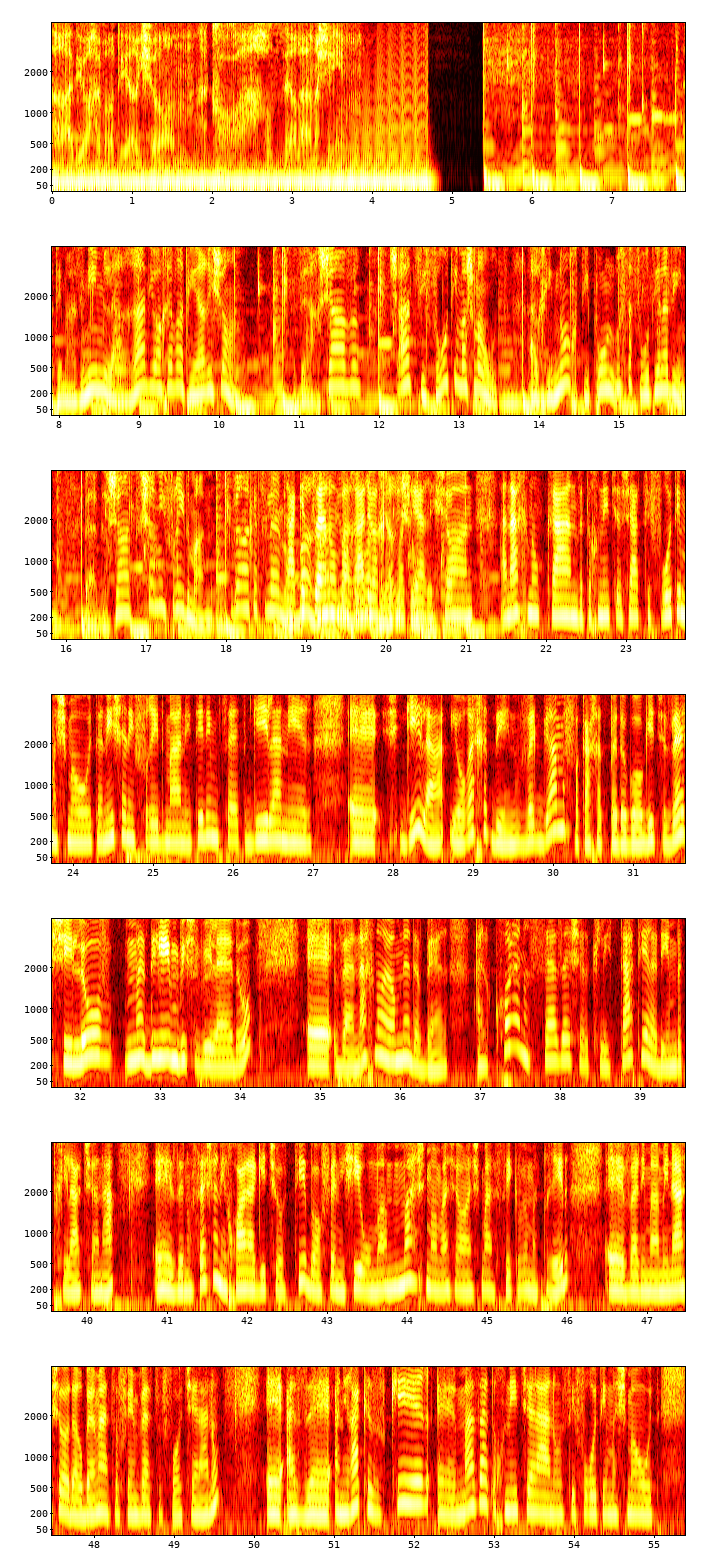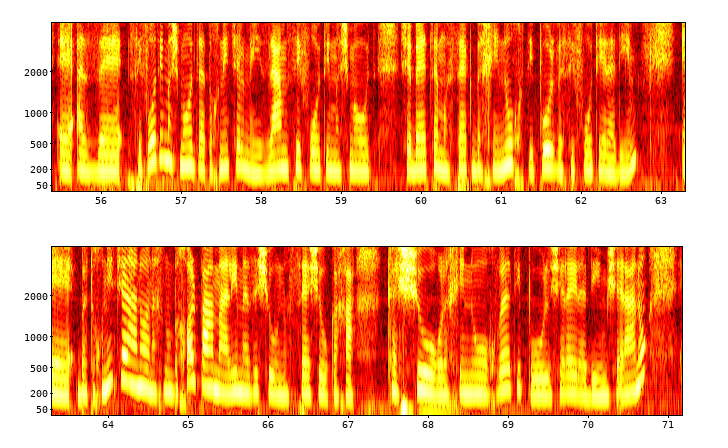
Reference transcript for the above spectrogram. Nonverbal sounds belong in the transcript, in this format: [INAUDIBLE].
הרדיו החברתי הראשון, הכוח חוזר לאנשים. אתם מאזינים לרדיו החברתי הראשון. ועכשיו, שעת ספרות עם משמעות, על חינוך, טיפול וספרות ילדים, בהגשת שני פרידמן, ורק אצלנו, רק ברדיו אצלנו ברדיו החברתי החברתי הראשון. אנחנו כאן בתוכנית של שעת ספרות עם משמעות. אני שני פרידמן, איתי נמצאת גילה ניר. אה, גילה היא עורכת דין וגם מפקחת פדגוגית, שזה שילוב מדהים בשבילנו. אה, ואנחנו היום נדבר על כל הנושא הזה של קליטת ילדים בתחילת שנה. אה, זה נושא שאני יכולה להגיד שאותי באופן אישי הוא ממש ממש ממש מעסיק ומטריד, אה, ואני מאמינה שעוד הרבה מהצופים והצופות שלנו. אה, אז אני רק אזכיר מה זה התוכנית שלנו, ספרות עם משמעות. אז ספרות עם משמעות זה התוכנית של מיזם ספרות עם משמעות, שבעצם עוסק בחינוך, טיפול וספרות ילדים. בתוכנית שלנו אנחנו בכל פעם מעלים איזשהו נושא שהוא ככה קשור לחינוך ולטיפול של הילדים שלנו,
